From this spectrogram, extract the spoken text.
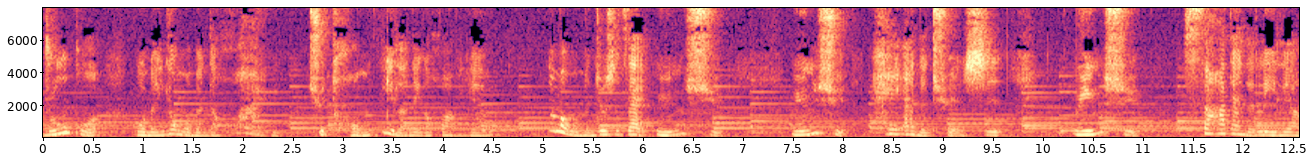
如果我们用我们的话语去同意了那个谎言，那么我们就是在允许、允许黑暗的诠释，允许撒旦的力量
